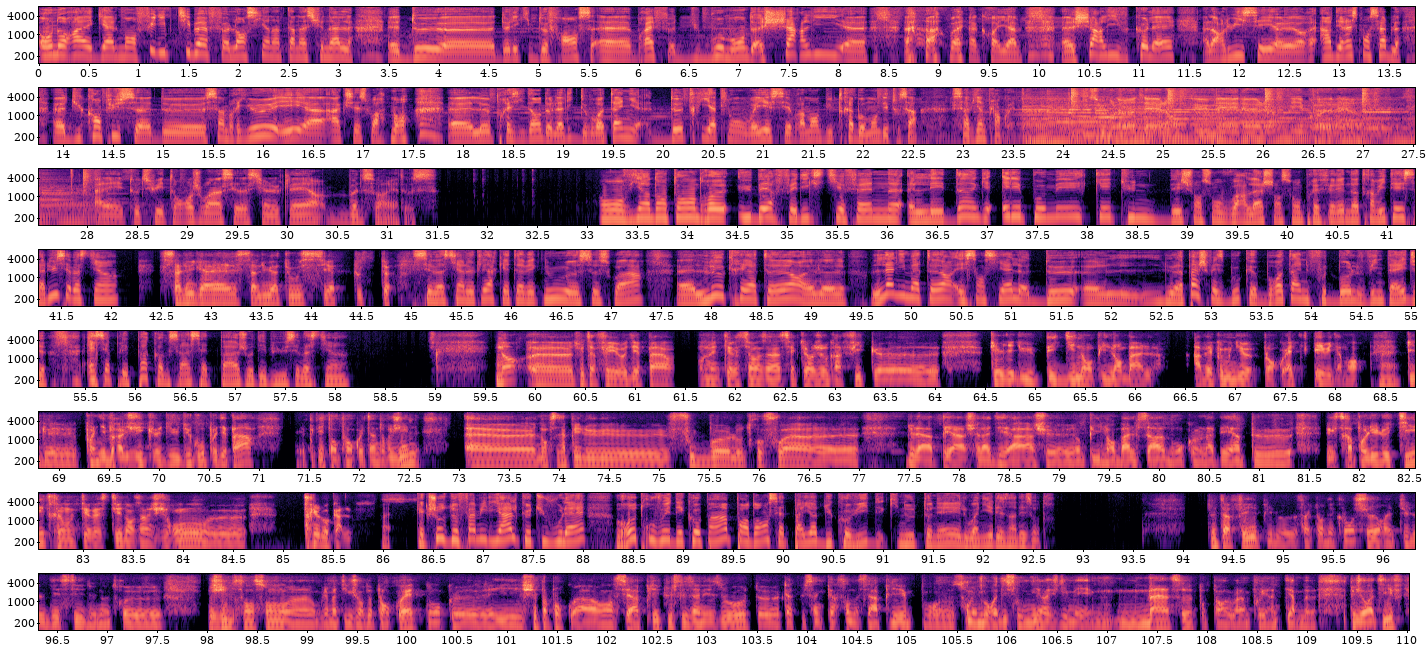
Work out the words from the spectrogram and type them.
On aura également Philippe Tibeuf, l'ancien international de, euh, de l'équipe de France. Euh, bref, du beau monde. Charlie, euh, ah incroyable. Euh, Charlie Collet. Alors lui, c'est euh, un des responsables euh, du campus de Saint-Brieuc et euh, accessoirement euh, le président de la Ligue de Bretagne de triathlon. Vous voyez, c'est vraiment du très beau monde et tout ça, ça vient de Planquette. Allez, tout de suite, on rejoint Sébastien Leclerc. Bonne soirée à tous. On vient d'entendre Hubert Félix Thieffen, Les Dingues et les Paumés, qui est une des chansons, voire la chanson préférée de notre invité. Salut Sébastien. Salut Gaël, salut à tous et à toutes. Sébastien Leclerc qui est avec nous euh, ce soir, euh, le créateur, euh, le- l'animateur essentiel de, euh, de la page Facebook Bretagne Football Vintage. Elle s'appelait pas comme ça cette page au début, Sébastien? Non, tout à fait. Au départ, on était resté dans un secteur géographique qui allait du pays de Dinan, puis de Lamballe, avec au milieu Planquette, évidemment, Ouais. qui est le point névralgique du, du groupe au départ, étant Planquettin d'origine. Euh, donc ça s'appelait le football autrefois euh, de la PH à la DH, euh, en pays de Lamballe, ça. Donc on avait un peu extrapolé le titre et on était resté dans un giron euh, très local. Ouais. Quelque chose de familial que tu voulais retrouver des copains pendant cette période du Covid qui nous tenait éloignés des uns des autres? Tout à fait. Et puis le facteur déclencheur a été le décès de notre euh, Gilles Sanson, emblématique joueur de Planquette. Donc, euh, et je sais pas pourquoi, on s'est appelés tous les uns les autres, euh, quatre ou cinq personnes on s'est appelés pour euh, se remémorer des souvenirs. Et je dis mais mince, pour pas employer un terme péjoratif,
